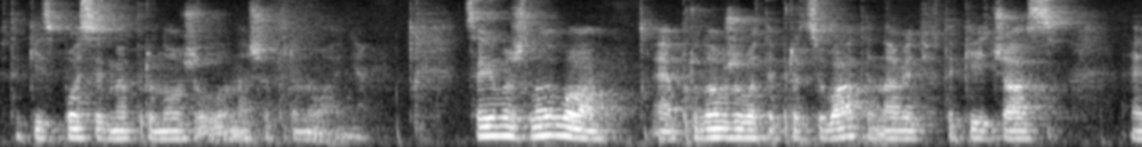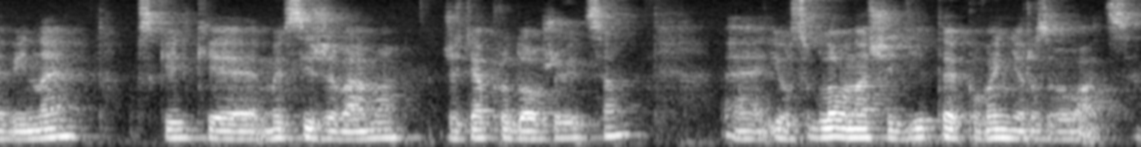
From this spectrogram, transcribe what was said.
В такий спосіб ми продовжували наше тренування. Це і важливо продовжувати працювати навіть в такий час війни, оскільки ми всі живемо, життя продовжується, е, і особливо наші діти повинні розвиватися.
